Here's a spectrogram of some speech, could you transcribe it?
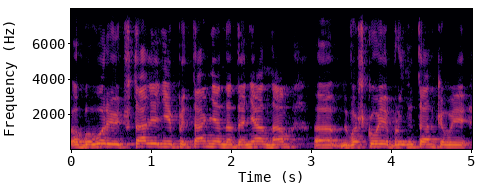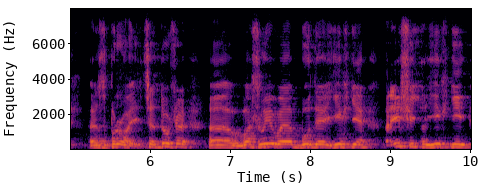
обговорюють в Таліні питання надання нам важкої бронетанкової зброї. Це дуже важливе буде їхнє рішення, їхній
